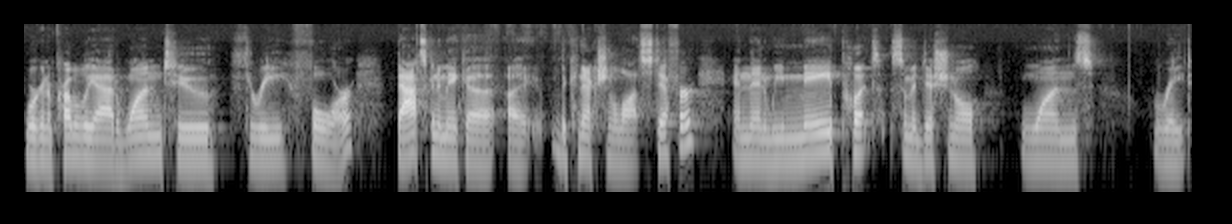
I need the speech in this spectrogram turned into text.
we're gonna probably add one, two, three, four. That's gonna make a, a, the connection a lot stiffer. And then we may put some additional ones right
